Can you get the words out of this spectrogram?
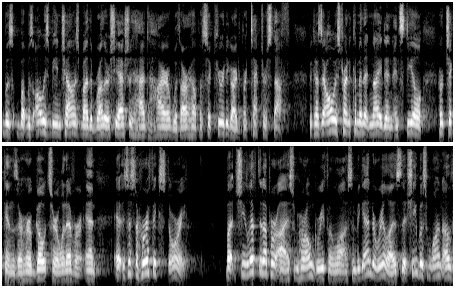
was but was always being challenged by the brothers. She actually had to hire, with our help, a security guard to protect her stuff. Because they're always trying to come in at night and, and steal her chickens or her goats or whatever. And it's just a horrific story. But she lifted up her eyes from her own grief and loss and began to realize that she was one of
